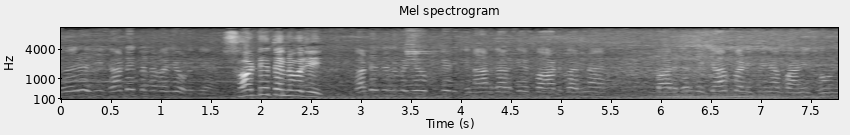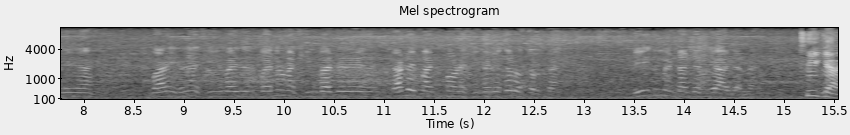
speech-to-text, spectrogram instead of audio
ਸਵੇਰੇ ਅਸੀਂ 3:30 ਵਜੇ ਉੱਠਦੇ ਹਾਂ। 3:30 ਵਜੇ? 3:30 ਵਜੇ ਉੱਠ ਕੇ ਇਸ਼ਨਾਨ ਕਰਕੇ ਪਾਠ ਕਰਨਾ ਹੈ। ਪਾਠ ਕਰਕੇ ਚਾਹ ਪਾਣੀ ਪੀਣਾ ਬਾਣੀ ਸੁਣਨੀ ਹੈ। ਬਾਣੀ ਸੁਣਨਾ 6 ਵਜੇ ਤੋਂ ਪਹਿਲਾਂ ਮੈਂ 6 ਵਜੇ ਦੇ 5:30 ਪੌਣੇ 6 ਵਜੇ ਘਰੋਂ ਤੁਰਦਾ 20 ਮਿੰਟਾਂ ਚ ਇੱਥੇ ਆ ਜਾਂਦਾ ਠੀਕ ਹੈ।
